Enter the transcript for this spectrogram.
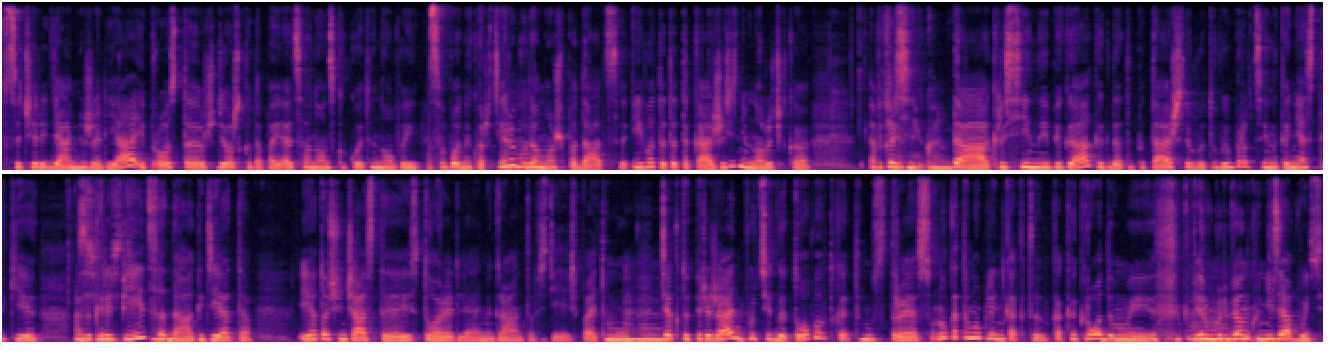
с очередями жилья и просто ждешь, когда появится анонс какой-то новой свободной квартиры, mm-hmm. куда можешь податься. И вот это такая жизнь немножечко Краси... Да, крысиные бега, когда ты пытаешься вот выбраться и наконец-таки закрепиться, mm-hmm. да, где-то. И это очень частая история для мигрантов здесь. Поэтому mm-hmm. те, кто переезжает, будьте готовы вот к этому стрессу. Ну, к этому, блин, как-то, как и к родам, и к первому mm-hmm. ребенку нельзя быть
